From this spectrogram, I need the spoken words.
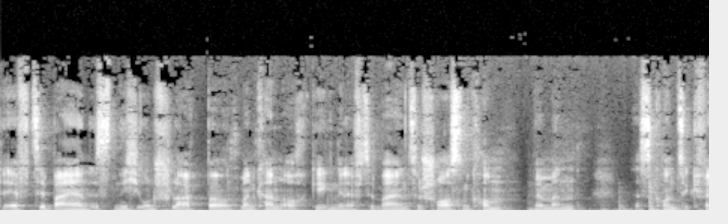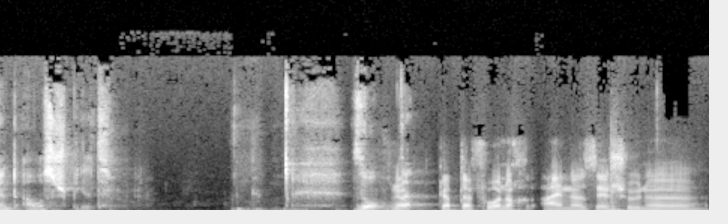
der FC Bayern ist nicht unschlagbar und man kann auch gegen den FC Bayern zu Chancen kommen, wenn man es konsequent ausspielt. So, ja, da, gab davor noch eine sehr schöne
